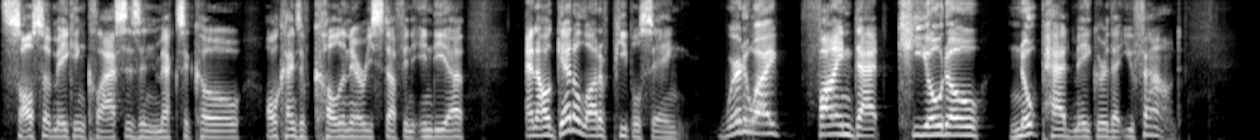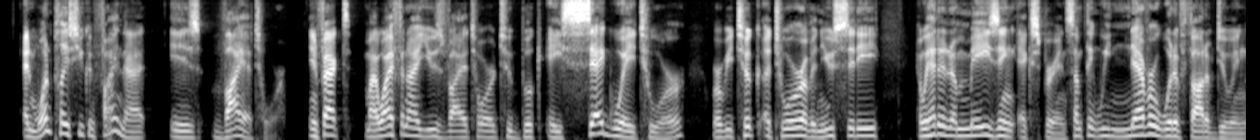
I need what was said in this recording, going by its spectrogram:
salsa making classes in Mexico, all kinds of culinary stuff in India. And I'll get a lot of people saying, Where do I find that Kyoto notepad maker that you found? And one place you can find that is Viator. In fact, my wife and I used Viator to book a Segway tour where we took a tour of a new city and we had an amazing experience, something we never would have thought of doing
